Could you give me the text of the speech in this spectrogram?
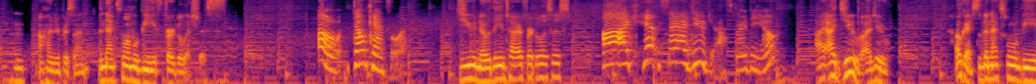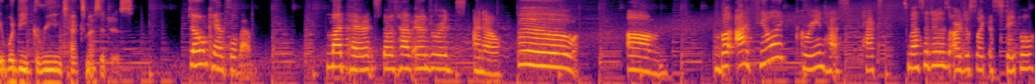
A hundred percent. The next one will be Fergalicious. Oh, don't cancel it. Do you know the entire Fergalicious? Uh, I can't say I do, Jasper. Do you? I, I do. I do. Okay, so the next one would be would be green text messages. Don't cancel them. My parents both have Androids. I know. Boo. Um, but I feel like green text text messages are just like a staple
